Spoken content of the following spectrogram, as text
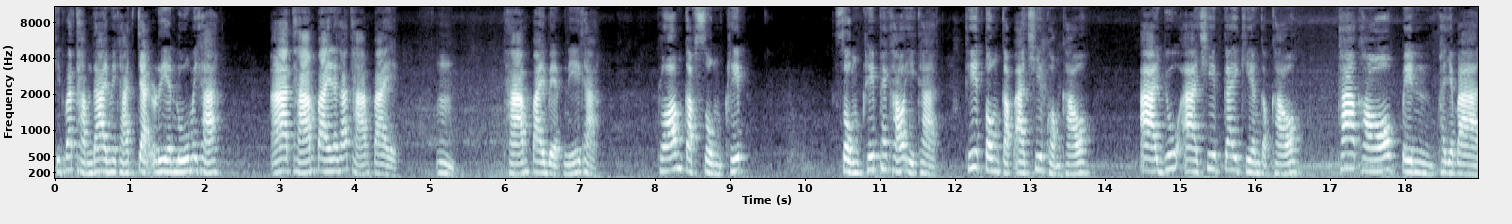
คิดว่าทำได้ไหมคะ จะเรียนรู้ไหมคะ อ่าถามไปนะคะ ถามไป อืม ถามไปแบบนี้ค่ะ พร้อมกับส่งคลิป ส่งคลิปให้เขาอีกค่ะ ที่ตรงกับอาชีพของเขา อายุอาชีพใกล้เคียงกับเขา ถ้าเขาเป็นพยาบาล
